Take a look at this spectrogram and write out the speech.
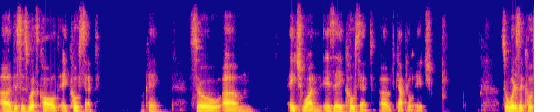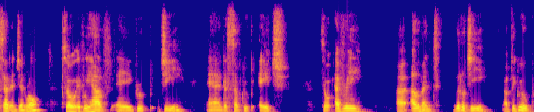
Uh, this is what's called a coset, okay? So, um, H1 is a coset of capital H. So what is a coset in general? So if we have a group G and a subgroup H, so every uh, element, little g, of the group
